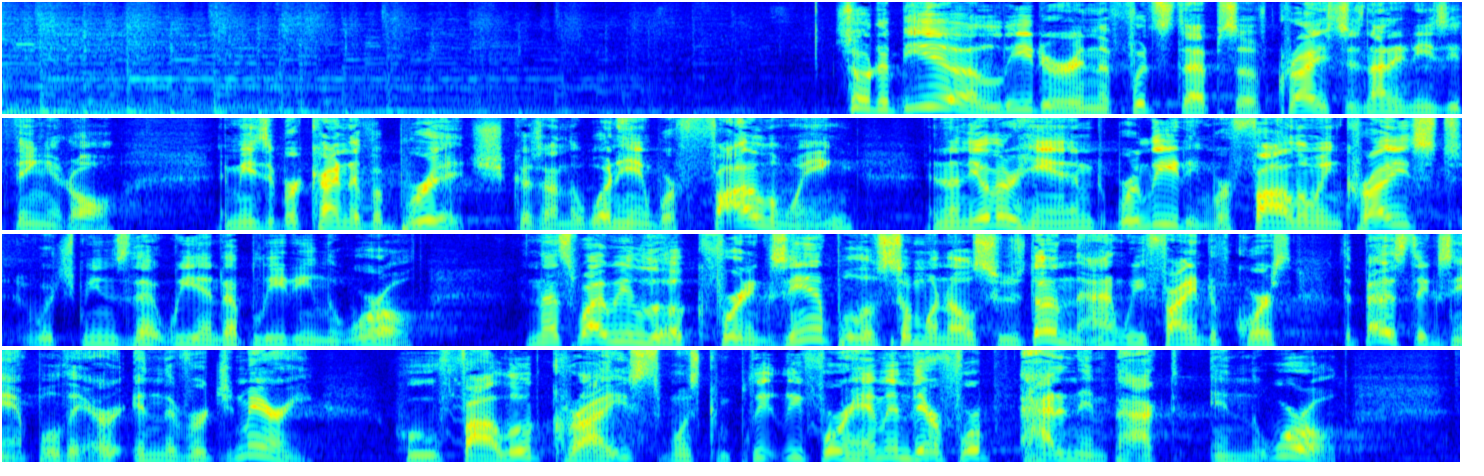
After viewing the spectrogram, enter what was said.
So, to be a leader in the footsteps of Christ is not an easy thing at all. It means that we're kind of a bridge because, on the one hand, we're following, and on the other hand, we're leading. We're following Christ, which means that we end up leading the world. And that's why we look for an example of someone else who's done that. We find, of course, the best example there in the Virgin Mary, who followed Christ, was completely for him, and therefore had an impact in the world.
